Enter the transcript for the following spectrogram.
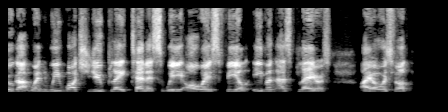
Guga, when we watch you play tennis, we always feel, even as players, I always felt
